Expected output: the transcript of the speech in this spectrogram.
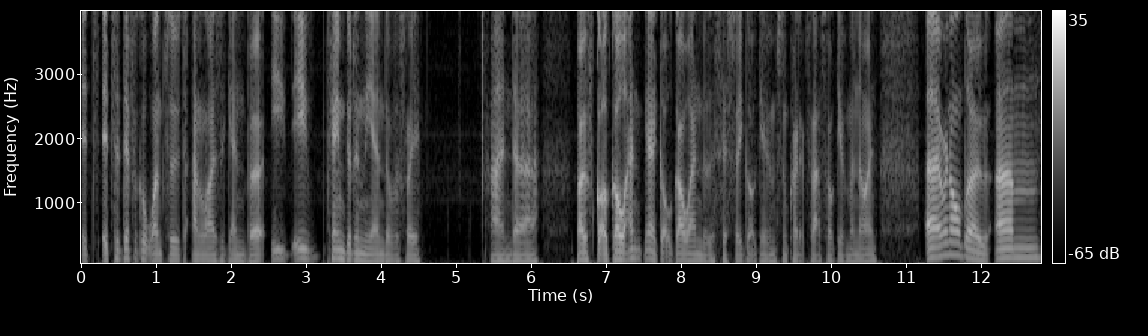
it's it's a difficult one to, to analyze again, but he he came good in the end, obviously, and uh, both got a goal and yeah, got a goal and an assist, so you got to give him some credit for that. So I'll give him a nine. Uh, Ronaldo, um,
